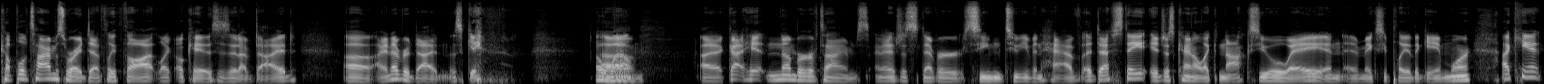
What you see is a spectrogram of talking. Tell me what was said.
couple of times where I definitely thought like, okay, this is it, I've died. Uh, I never died in this game. Oh wow. Um, I got hit a number of times, and it just never seemed to even have a death state. It just kind of like knocks you away and, and makes you play the game more. I can't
